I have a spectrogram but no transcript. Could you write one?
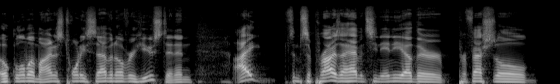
Oklahoma minus twenty-seven over Houston, and I am surprised I haven't seen any other professional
